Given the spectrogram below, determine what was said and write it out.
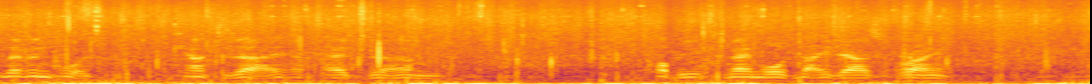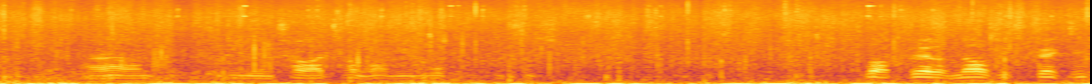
11, or count today, I've had um, probably no more than eight hours of rain um, the entire time I've been walking, which is a lot better than I was expecting.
